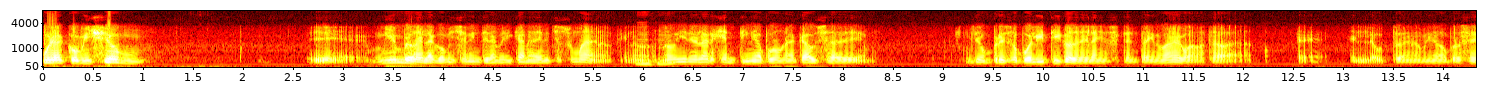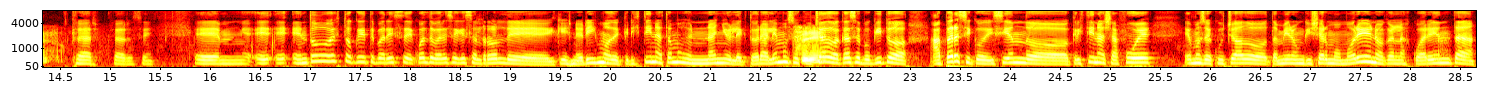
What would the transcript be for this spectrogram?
una comisión eh, miembros de la Comisión Interamericana de Derechos Humanos que no, uh -huh. no viene a la Argentina por una causa de de un preso político desde el año 79 cuando estaba autodenominado proceso. Claro, claro, sí. Em, eh, eh, en todo esto, ¿qué te parece, ¿cuál te parece que es el rol del kirchnerismo de Cristina? Estamos en un año electoral. Hemos escuchado sí. acá hace poquito a Pérsico diciendo, Cristina ya fue. Hemos escuchado también a un Guillermo Moreno acá en las 40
